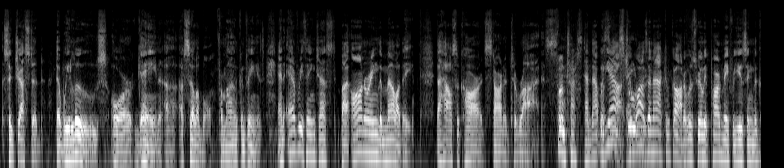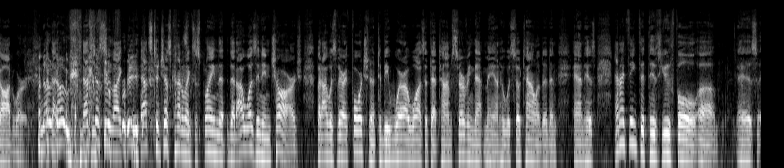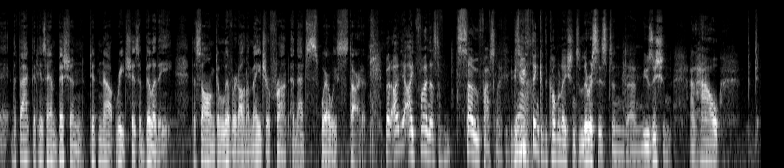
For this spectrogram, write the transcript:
suggested that we lose or gain a, a syllable for my own convenience. And everything just by honoring the melody, the house of cards started to rise. Fantastic. And that was, That's yeah, it was an act of God. It was really, pardon me for using the God word. No, that- no, That's just to like, free. that's to just kind of like explain that, that I wasn't in charge, but I was very fortunate to be where I was at that time, serving that man who was so talented and, and his, and I think that his youthful, uh, is eh, the fact that his ambition didn't outreach his ability. The song delivered on a major front, and that's where we started. But I, I find that stuff so fascinating because you think of the combinations of lyricist and, and musician and how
